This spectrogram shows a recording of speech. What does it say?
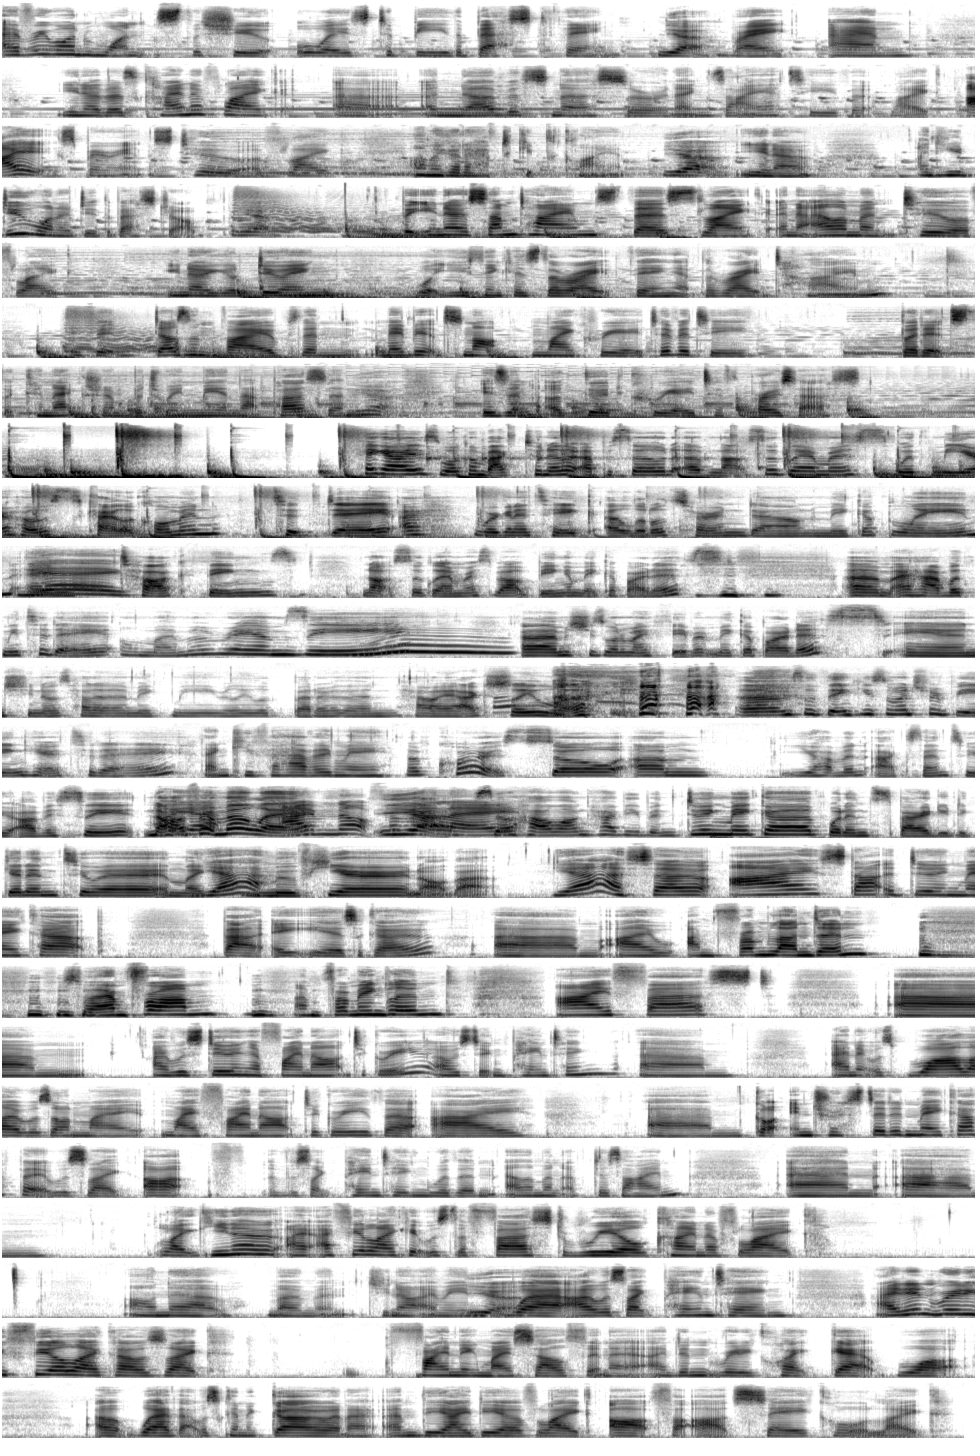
everyone wants the shoot always to be the best thing, Yeah. right? And you know, there's kind of like a, a nervousness or an anxiety that like I experience too of like, oh my god, I have to keep the client, Yeah. you know, and you do want to do the best job, Yeah. but you know, sometimes there's like an element too of like, you know, you're doing what you think is the right thing at the right time. If it doesn't vibe, then maybe it's not my creativity, but it's the connection between me and that person Yeah. isn't a good creative process. Hey guys, welcome back to another episode of Not So Glamorous with me, your host, Kyla Coleman. Today, I, we're going to take a little turn down makeup lane and Yay. talk things not so glamorous about being a makeup artist. um, I have with me today Omaima Ramsey. Um, she's one of my favorite makeup artists, and she knows how to make me really look better than how I actually look. um, so, thank you so much for being here today. Thank you for having me. Of course. So, um, you have an accent, so you're obviously not Oh, from LA. I'm not from yeah. LA. So, how long have you been doing makeup? What inspired you to get into it and like Yeah. move here and all that? Yeah, so I started doing makeup about eight years ago. Um, I, I'm from London, so I'm from. I'm from England. I first, um, I was doing a fine art degree. I was doing painting, um, and it was while I was on my my fine art degree that I um, got interested in makeup. It was like art. It was like painting with an element of design, and um, like you know, I, I feel like it was the first real kind of like oh no moment. Do you know what I mean? Yeah. Where I was like painting. I didn't really feel like I was like finding myself in it. I didn't really quite get what uh, where that was going to go, and I, and the idea of like art for art's sake or like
